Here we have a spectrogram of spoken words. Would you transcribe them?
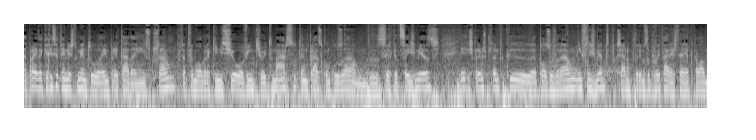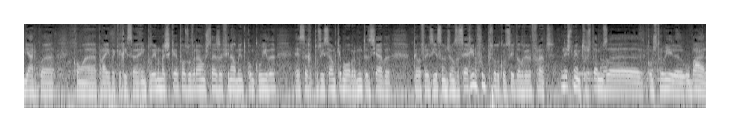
A Praia da Carriça tem neste momento a empreitada em execução, portanto foi uma obra que iniciou a 28 de março, tem um prazo de conclusão de cerca de seis meses e esperamos, portanto, que após o verão, infelizmente, porque já não poderemos aproveitar esta época balnear com a, com a Praia da Carriça em pleno, mas que após o verão esteja finalmente concluída essa reposição, que é uma obra muito ansiada pela freguesia São João da Serra e, no fundo, por todo o Conselho de Oliveira de Frades. Neste momento estamos a construir o bar,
